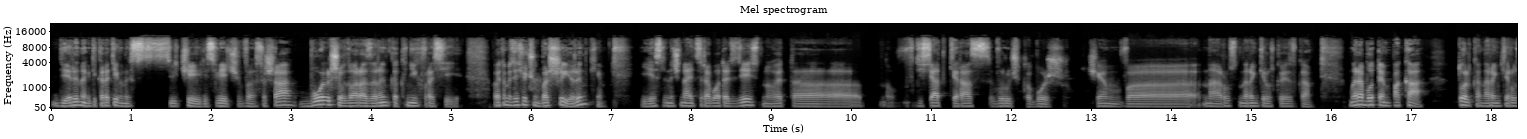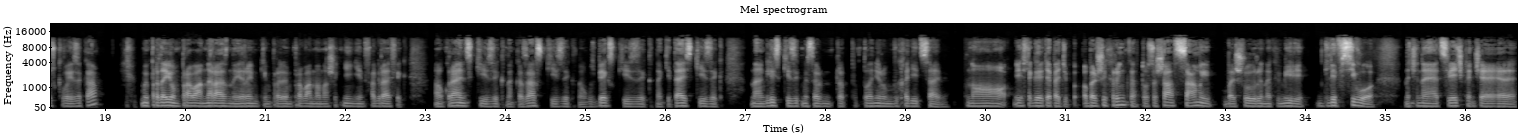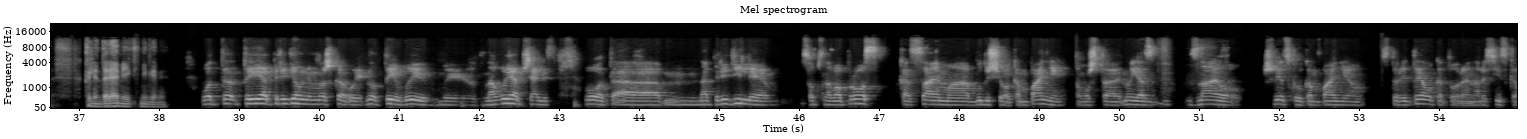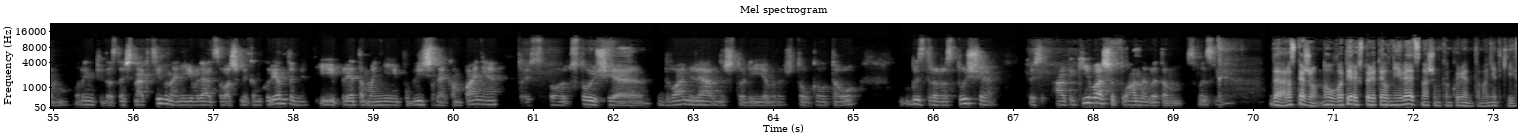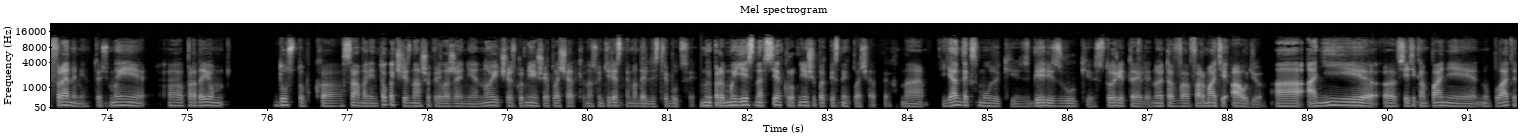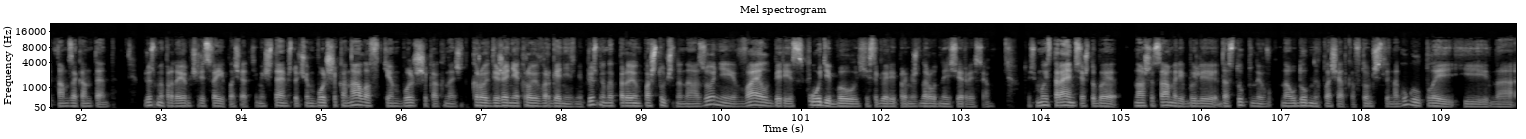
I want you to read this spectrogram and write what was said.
Рынок декоративных свечей или свеч в США больше в два раза рынка книг в России. Поэтому здесь очень большие рынки. Если начинаете работать здесь, ну это ну, в десятки раз выручка больше чем в, на, рус, на рынке русского языка. Мы работаем пока только на рынке русского языка. Мы продаем права на разные рынки, мы продаем права на наши книги, инфографик, на украинский язык, на казахский язык, на узбекский язык, на китайский язык, на английский язык мы планируем выходить сами. Но если говорить опять о больших рынках, то США самый большой рынок в мире для всего, начиная от свеч, кончая календарями и книгами. Вот э, ты опередил немножко, ой, ну ты, вы, мы на вы общались, вот, а, опередили, собственно, вопрос касаемо будущего компании, потому что, ну, я знаю шведскую компанию Storytel, которая на российском рынке достаточно активна, они являются вашими конкурентами, и при этом они публичная компания, то есть стоящая 2 миллиарда, что ли, евро, что около того, быстро растущая. То есть, а какие ваши планы в этом смысле? Да, расскажу. Ну, во-первых, Storytel не является нашим конкурентом, они такие френами. То есть мы э, продаем доступ к Xamarin не только через наше приложение, но и через крупнейшие площадки. У нас интересная модель дистрибуции. Мы, мы есть на всех крупнейших подписных площадках. На Яндекс Музыке, Сбери Звуки, Storytel, но это в формате аудио. А они, э, все эти компании, ну, платят нам за контент. Плюс мы продаем через свои площадки. Мы считаем, что чем больше каналов, тем больше, как, значит, кровь, движение крови в организме. Плюс мы продаем поштучно на Озоне, Wildberries, Audible, если говорить про международные сервисы. То есть мы стараемся, чтобы наши summary были доступны на удобных площадках, в том числе на Google Play и на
